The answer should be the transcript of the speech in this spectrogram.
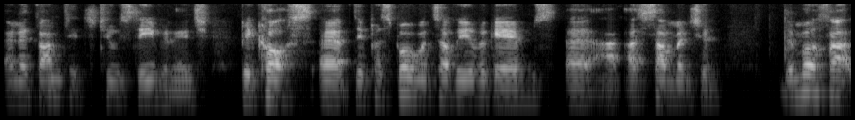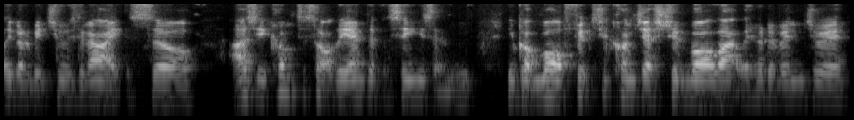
an advantage to Stevenage because uh, the postponements of the other games, uh, as Sam mentioned, they're most likely going to be Tuesday night. So as you come to sort of the end of the season, you've got more fixture congestion, more likelihood of injury,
